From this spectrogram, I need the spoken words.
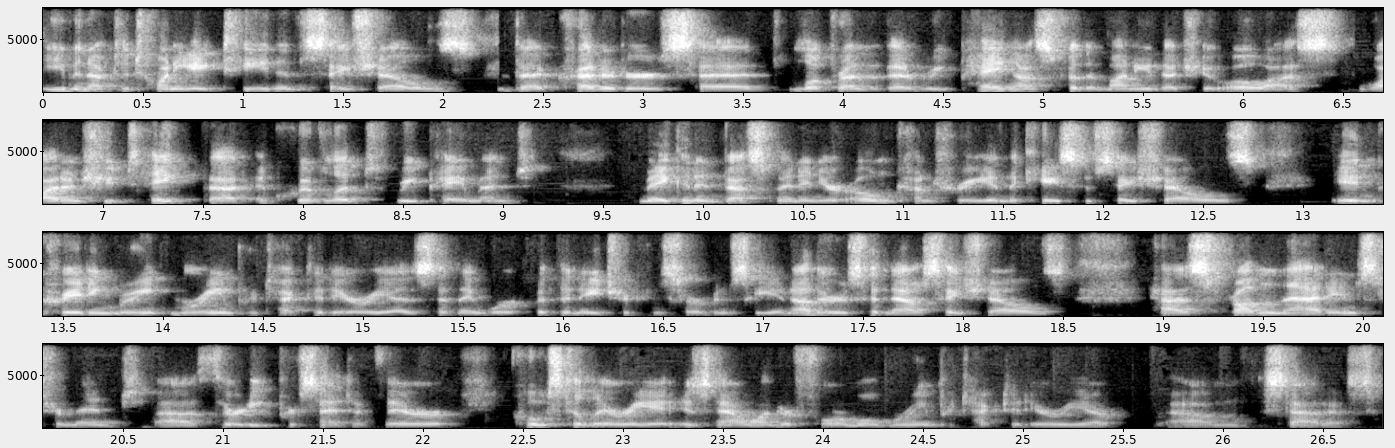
even up to 2018 in Seychelles, the creditors said, look, rather than repaying us for the money that you owe us, why don't you take that equivalent repayment make an investment in your own country. In the case of Seychelles, in creating marine, marine, protected areas, and they work with the Nature Conservancy and others. And now Seychelles has, from that instrument, uh, 30% of their coastal area is now under formal marine protected area um, status.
